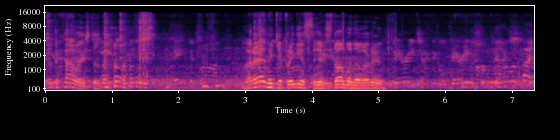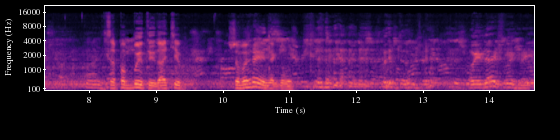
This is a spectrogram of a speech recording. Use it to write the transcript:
Що ти хаваєш тут? Вареники приніс, Саньок з technical, very complex. Це побитий, да, тип? Що виграє, як думаєш? Уявляєш, виграє.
